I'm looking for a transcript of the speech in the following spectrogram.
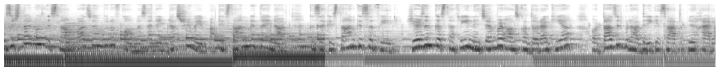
गुजशत रोज Islamabad chamber of commerce and industry में पाकिस्तान में तैनात कजाकिस्तान के सफीर यर्जन कस्तफी ने चैम्बर हाउस का दौरा किया और ताजिर बरदरी के साथ अपने ख्याल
